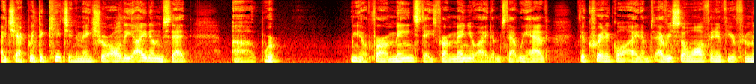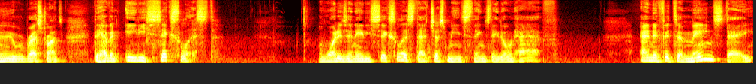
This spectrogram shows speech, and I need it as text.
I check with the kitchen to make sure all the items that uh, were you know, for our mainstays, for our menu items, that we have the critical items. Every so often, if you're familiar with restaurants, they have an 86 list. And what is an 86 list? That just means things they don't have. And if it's a mainstay,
